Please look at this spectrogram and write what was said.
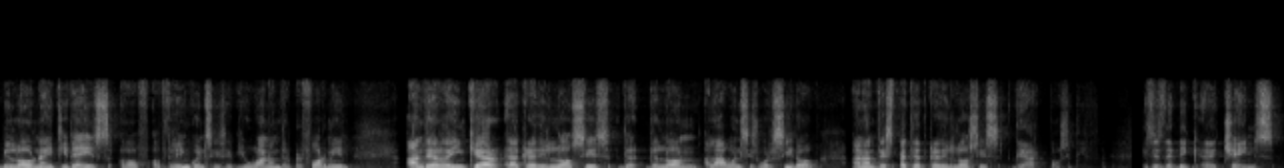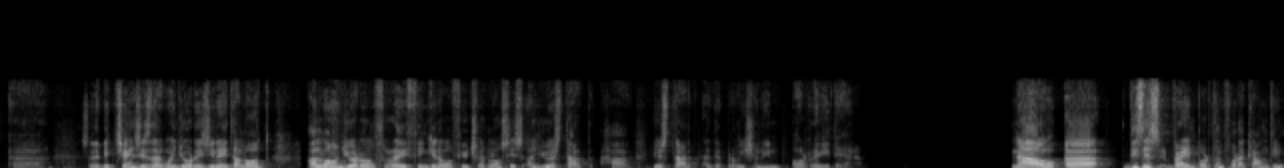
below 90 days of, of delinquencies, if you want, underperforming, under the incurred uh, credit losses, the, the loan allowances were zero, and unexpected credit losses, they are positive. This is the big uh, change. Uh, so the big change is that when you originate a lot, a you are already thinking about future losses and you start, you start the provisioning already there. Now, uh, this is very important for accounting,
